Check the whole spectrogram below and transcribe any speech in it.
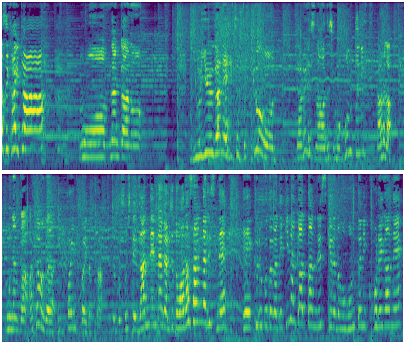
汗かいた。もうなんかあの余裕がねちょっと今日もダメですな。私もう本当にダメだ。もうなんか頭がいっぱいいっぱいだった。ちょっとそして残念ながらちょっと和田さんがですね、えー、来ることができなかったんですけれども本当にこれがね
